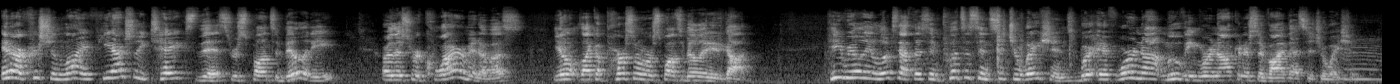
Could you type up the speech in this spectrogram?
in our Christian life, He actually takes this responsibility or this requirement of us, you know, like a personal responsibility to God. He really looks at this and puts us in situations where if we're not moving, we're not going to survive that situation. Mm.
